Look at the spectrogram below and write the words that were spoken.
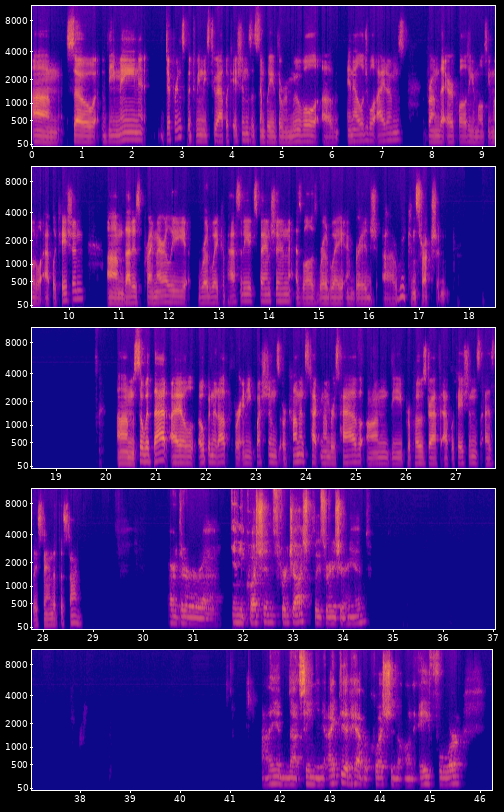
Um, so the main difference between these two applications is simply the removal of ineligible items from the air quality and multimodal application. Um, that is primarily roadway capacity expansion as well as roadway and bridge uh, reconstruction. Um, so with that, I'll open it up for any questions or comments TAC members have on the proposed draft applications as they stand at this time. Are there uh, any questions for Josh? Please raise your hand. I am not seeing any. I did have a question on A4.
